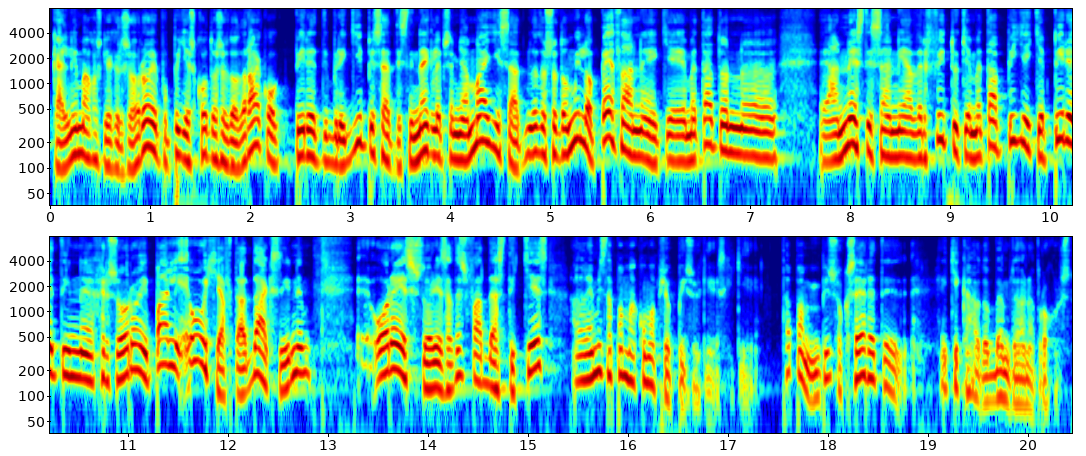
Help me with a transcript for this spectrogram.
Καλήμαχο και Χρυσορόη που πήγε σκότωσε τον Δράκο, πήρε την πριγκίπισσα, της την έκλεψε μια μάγισσα, του έδωσε το μήλο, πέθανε και μετά τον ε, ε, ανέστησαν οι αδερφοί του και μετά πήγε και πήρε την ε, Χρυσορόη πάλι. Ε, όχι αυτά, εντάξει. Είναι ε, ωραίες ιστορίες αυτές, φανταστικές, αλλά εμείς θα πάμε ακόμα πιο πίσω κυρίες και κύριοι. Θα πάμε πίσω, ξέρετε, εκεί κάτω τον 5ο αιώνα π.Χ.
